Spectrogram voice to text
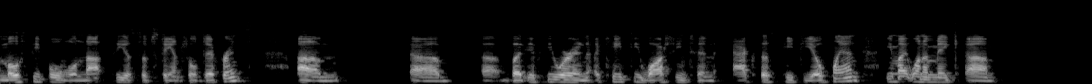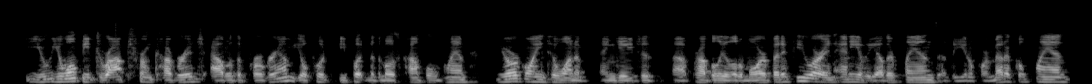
most people will not see a substantial difference. Um, uh, uh, but if you are in a KP Washington Access PPO plan, you might want to make um, you, you won't be dropped from coverage out of the program. You'll put be put into the most comparable plan. You're going to want to engage uh, probably a little more. But if you are in any of the other plans, of the Uniform Medical Plan,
